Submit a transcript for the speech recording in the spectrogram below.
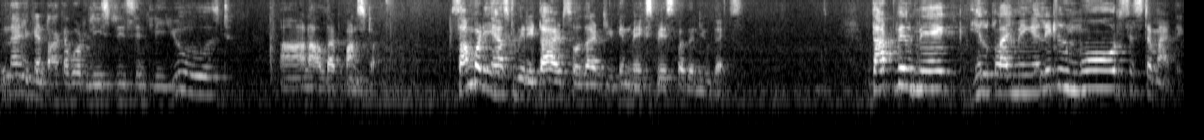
Now you can talk about least recently used uh, and all that fun stuff. Somebody has to be retired so that you can make space for the new guys. That will make hill climbing a little more systematic.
